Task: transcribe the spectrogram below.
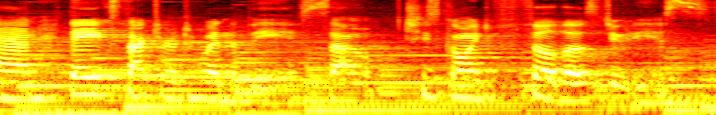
and they expect her to win the bee, so she's going to fulfill those duties.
